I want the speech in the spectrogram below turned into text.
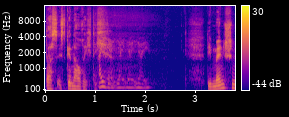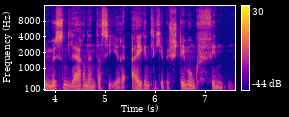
Das ist genau richtig. Ei, ei, ei, Die Menschen müssen lernen, dass sie ihre eigentliche Bestimmung finden.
